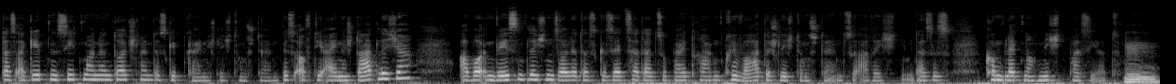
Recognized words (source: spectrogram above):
Das Ergebnis sieht man in Deutschland. Es gibt keine Schlichtungsstellen. Bis auf die eine staatliche. Aber im Wesentlichen sollte das Gesetz ja dazu beitragen, private Schlichtungsstellen zu errichten. Das ist komplett noch nicht passiert. Hm.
